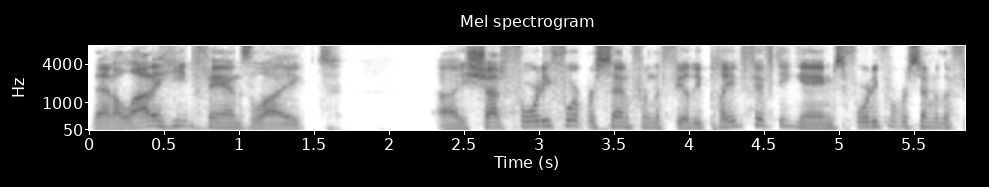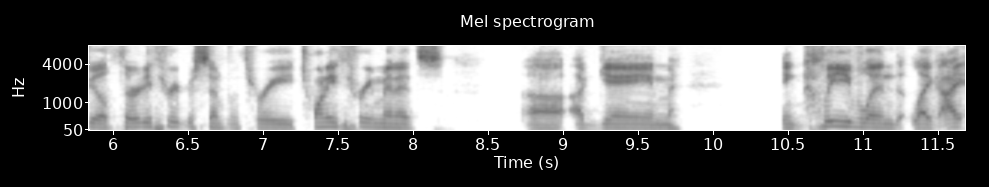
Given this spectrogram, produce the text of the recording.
that a lot of Heat fans liked. Uh, he shot 44% from the field. He played 50 games, 44% from the field, 33% from three, 23 minutes uh, a game in Cleveland. Like I,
